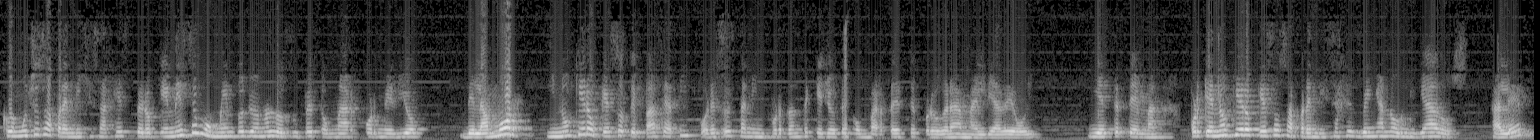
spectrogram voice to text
con muchos aprendizajes, pero que en ese momento yo no lo supe tomar por medio del amor. Y no quiero que eso te pase a ti, por eso es tan importante que yo te comparta este programa el día de hoy y este tema, porque no quiero que esos aprendizajes vengan obligados, ¿sale?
